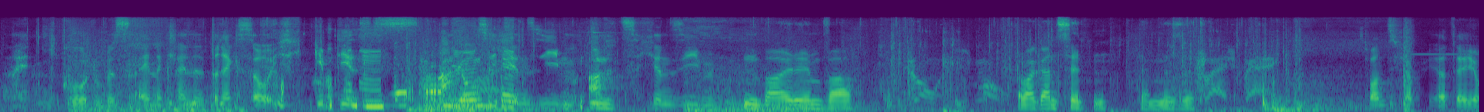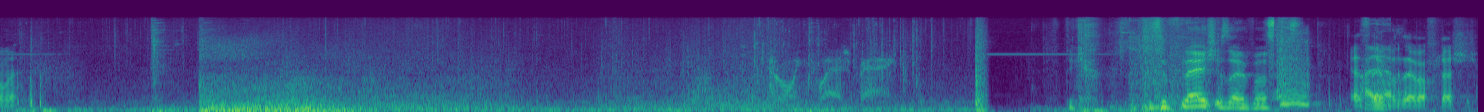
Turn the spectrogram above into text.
Junge, Nico, du bist eine kleine Drecksau. Ich geb dir 80 in 7. 80 in 7. Hinten bei dem war. Aber ganz hinten, der Misse. 20 HP hat der Junge. Diese Flash ist einfach. Er ist Alter. einfach selber flasht.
